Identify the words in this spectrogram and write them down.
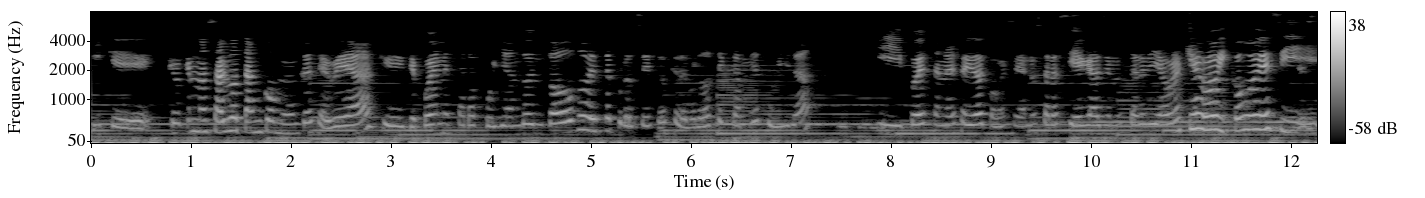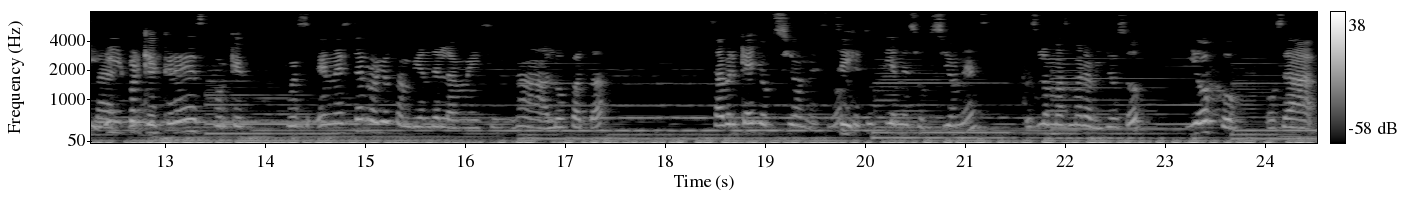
y que creo que no es algo tan común que se vea, que te pueden estar apoyando en todo este proceso que de verdad te cambia tu vida y puedes tener esa ayuda como si ya no estar a ciegas, de no estar de ahora qué hago y cómo es y, y porque crees, porque pues en este rollo también de la medicina alópata saber que hay opciones, ¿no? Que tú tienes opciones, es lo más maravilloso. Y ojo, o sea,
